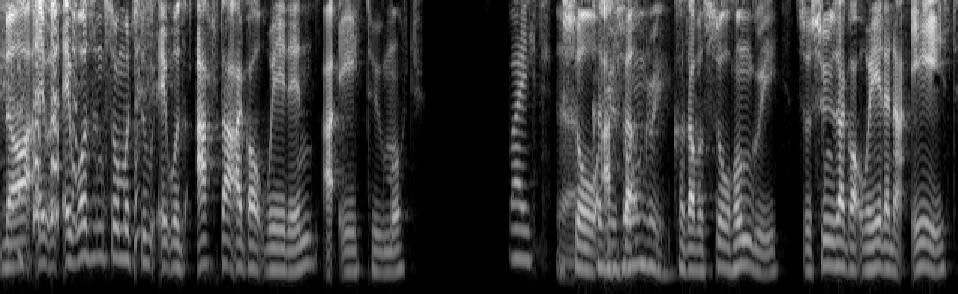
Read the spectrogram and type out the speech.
no, it, it wasn't so much. The, it was after I got weighed in, I ate too much. Right. So 'Cause I you were so hungry. Because I was so hungry. So as soon as I got weighed in, I ate.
